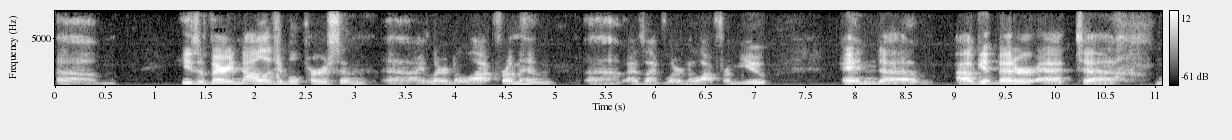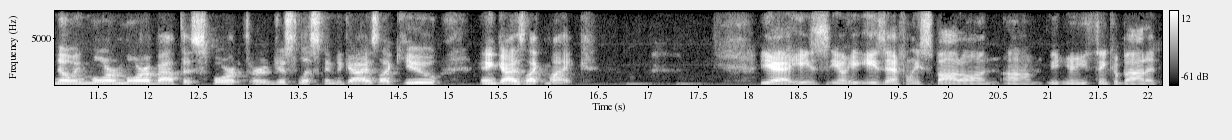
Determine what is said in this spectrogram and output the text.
Um, he's a very knowledgeable person. Uh, I learned a lot from him, uh, as I've learned a lot from you, and um, I'll get better at uh, knowing more and more about this sport through just listening to guys like you and guys like Mike. Yeah, he's you know he, he's definitely spot on. Um, you, you know, you think about it,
